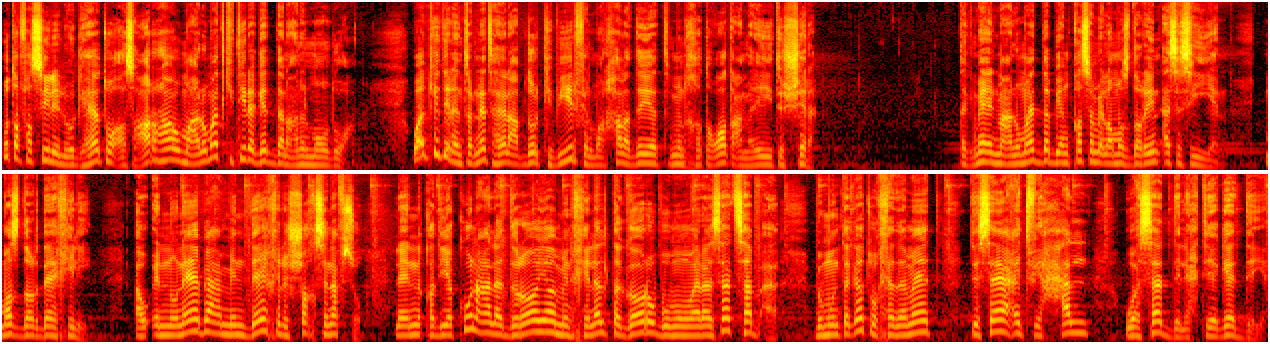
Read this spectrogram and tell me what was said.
وتفاصيل الوجهات وأسعارها ومعلومات كتيرة جدا عن الموضوع. وأكيد الإنترنت هيلعب دور كبير في المرحلة ديت من خطوات عملية الشراء. تجميع المعلومات ده بينقسم إلى مصدرين أساسيين مصدر داخلي أو إنه نابع من داخل الشخص نفسه لأن قد يكون على دراية من خلال تجارب وممارسات سابقة بمنتجات وخدمات تساعد في حل وسد الاحتياجات ديت.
